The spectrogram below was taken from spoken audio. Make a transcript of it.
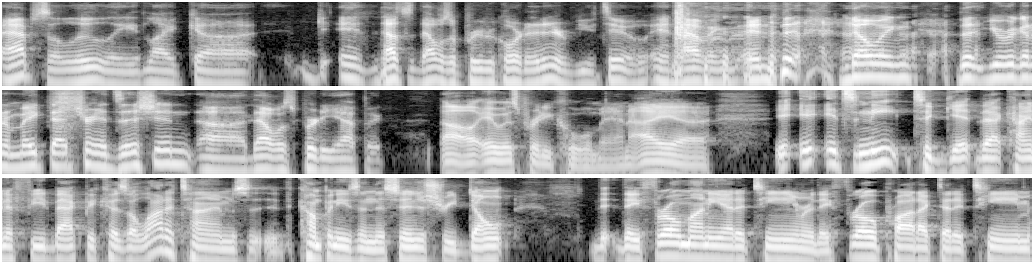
Absolutely, like uh, it, that's that was a pre-recorded interview too, and having and knowing that you were going to make that transition, uh, that was pretty epic. Oh, it was pretty cool, man. I uh, it, it- it's neat to get that kind of feedback because a lot of times uh, companies in this industry don't they throw money at a team or they throw product at a team,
